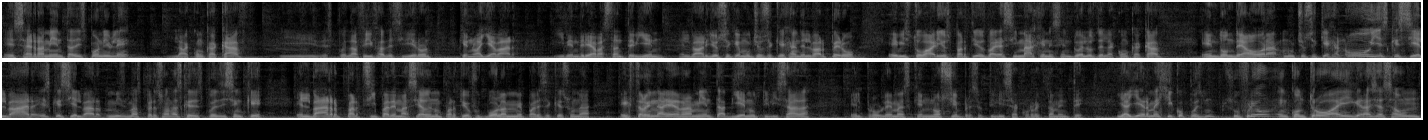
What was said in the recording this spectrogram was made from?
esa herramienta disponible, la CONCACAF y después la FIFA decidieron que no haya VAR y vendría bastante bien el VAR. Yo sé que muchos se quejan del VAR, pero he visto varios partidos, varias imágenes en duelos de la CONCACAF en donde ahora muchos se quejan, uy, es que si el VAR, es que si el VAR, mismas personas que después dicen que el VAR participa demasiado en un partido de fútbol, a mí me parece que es una extraordinaria herramienta bien utilizada. El problema es que no siempre se utiliza correctamente. Y ayer México pues sufrió, encontró ahí gracias a un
